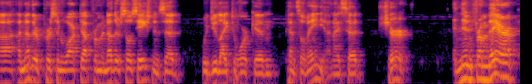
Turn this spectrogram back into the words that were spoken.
uh, another person walked up from another association and said, "Would you like to work in Pennsylvania?" And I said, "Sure." And then from there,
